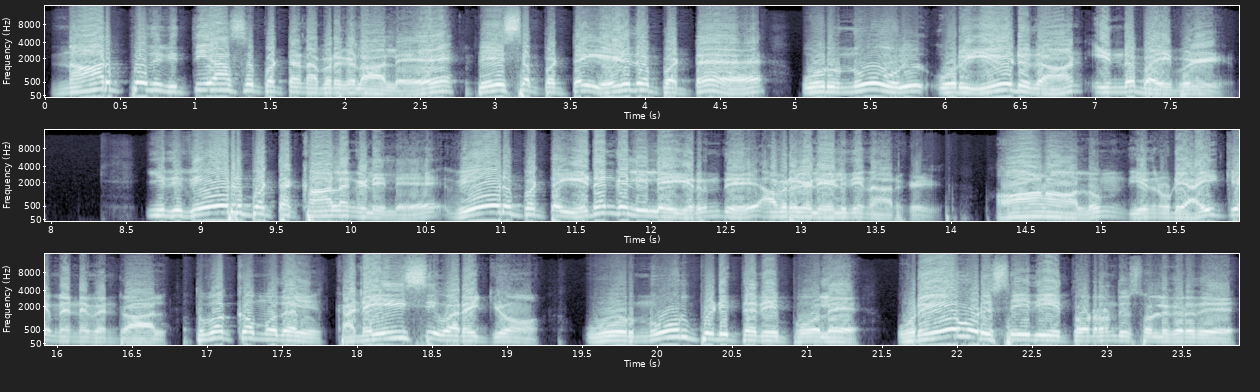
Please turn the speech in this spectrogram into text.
நாற்பது வித்தியாசப்பட்ட நபர்களாலே பேசப்பட்ட எழுதப்பட்ட ஒரு நூல் ஒரு ஏடுதான் இந்த பைபிள். இது வேறுபட்ட காலங்களிலே வேறுபட்ட இடங்களிலே இருந்து அவர்கள் எழுதினார்கள். ஆனாலும் இதனுடைய ஐக்கியம் என்னவென்றால் துவக்கம் முதல் கடைசி வரைக்கும் ஓர் நூல் பிடித்ததை போல ஒரே ஒரு செய்தியை தொடர்ந்து சொல்லுகிறது.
